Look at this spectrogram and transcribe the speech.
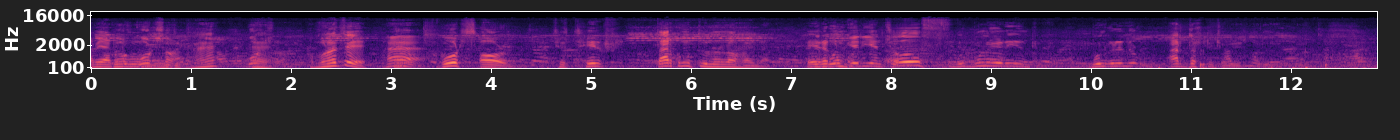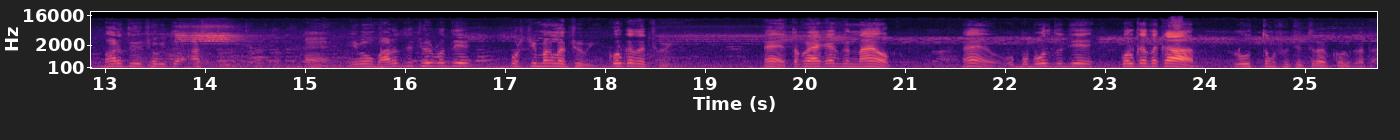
আমি এখনও হ্যাঁ? হ্যাঁ। মনে হচ্ছে হ্যাঁ। গোটস হর্ন তার কোনো তুলনা হয় না। এরকম বুলগেরিয়ান ও বুলগেরিয়ান বুলগেরিয়ান আট দশটি ছবি ভারতীয় ছবি তো আসছে। হ্যাঁ এবং ভারতীয় ছবির মধ্যে পশ্চিমবাংলার ছবি, কলকাতার ছবি। হ্যাঁ তখন এক একজন নায়ক। হ্যাঁ বলতো যে, কলকাতা কার? উত্তম সুচিত্রার কলকাতা।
